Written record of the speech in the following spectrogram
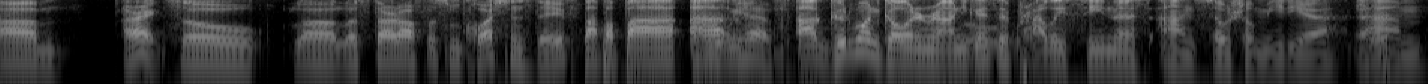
Um, all right, so uh, let's start off with some questions, Dave. Ba, ba, ba. Uh, do we have? A good one going around. You guys have probably seen this on social media. Um,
